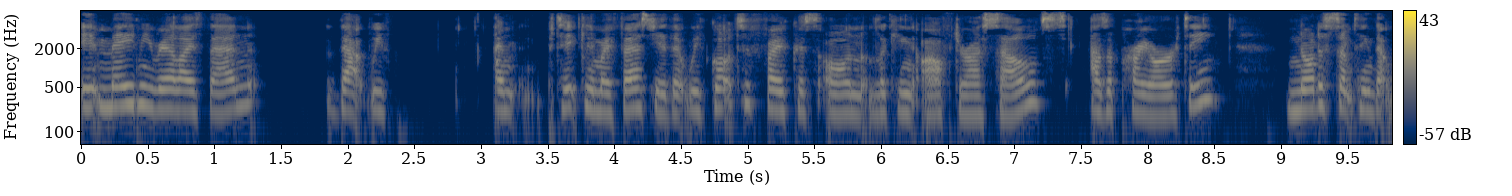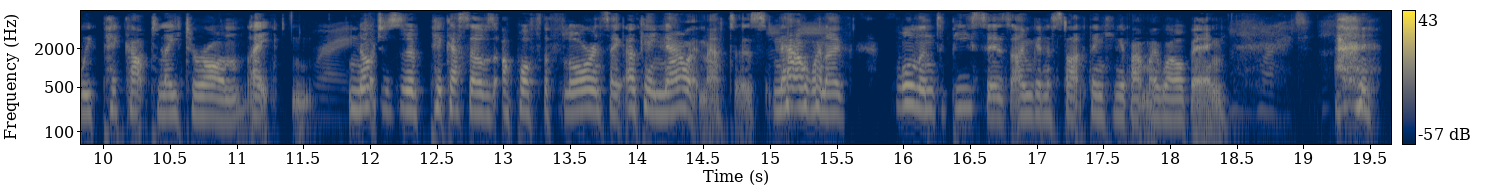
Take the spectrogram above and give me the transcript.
it made me realize then that we've and particularly my first year that we've got to focus on looking after ourselves as a priority not as something that we pick up later on like right. not just sort of pick ourselves up off the floor and say okay now it matters now when i've fallen to pieces i'm going to start thinking about my well-being right.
